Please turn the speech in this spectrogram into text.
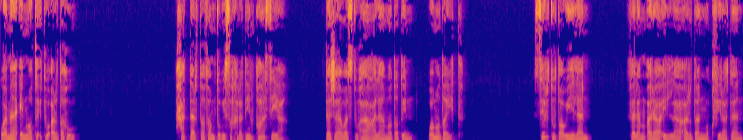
وما ان وطئت أرضه حتى ارتطمت بصخرة قاسية تجاوزتها على مضض ومضيت. سرت طويلا فلم أرى إلا ارضا مقفرة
